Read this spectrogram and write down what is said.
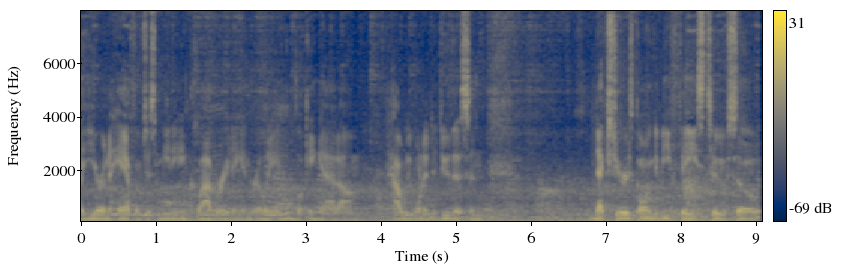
a year and a half of just meeting and collaborating and really looking at um, how we wanted to do this and. Next year is going to be phase two, so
